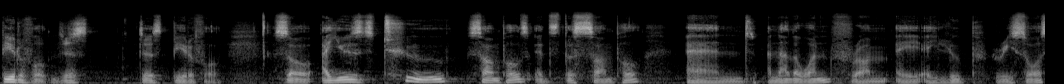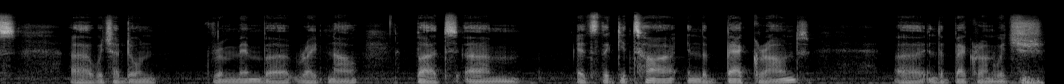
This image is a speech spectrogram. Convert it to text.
beautiful just just beautiful so i used two samples. It's this sample and another one from a, a loop resource uh, which i don't remember right now. But um, it's the guitar in the background uh, in the background which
